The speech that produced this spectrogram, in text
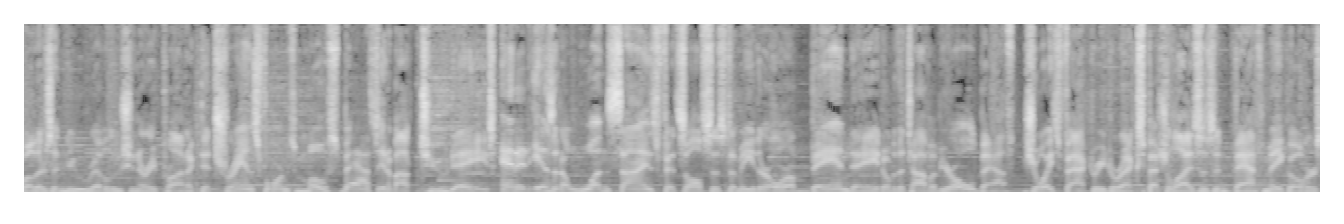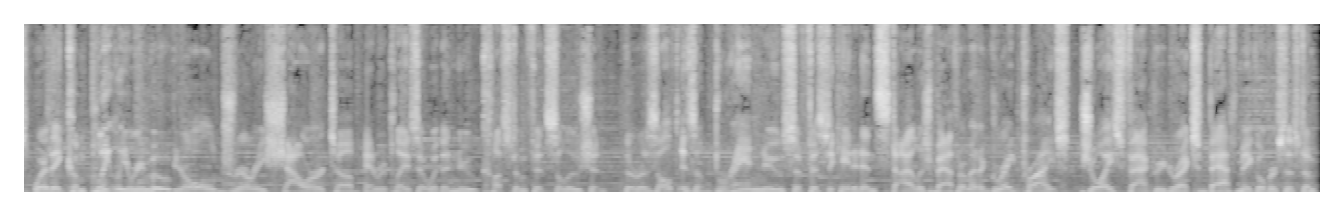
Well, there's a new revolutionary product that transforms most baths in about two days. And it isn't a one size fits all system either or a band aid over the top of your old bath. Joyce Factory Direct specializes in bath makeovers where they completely remove your old dreary shower tub and replace it with a new custom fit solution. The result is a brand new, sophisticated, and stylish bathroom at a great price. Joyce Factory Direct's bath makeover system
